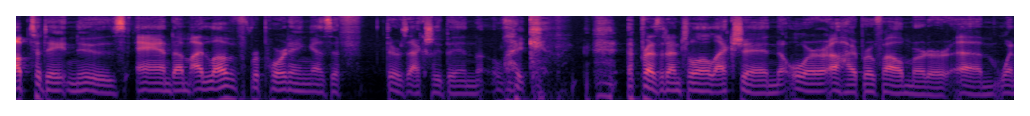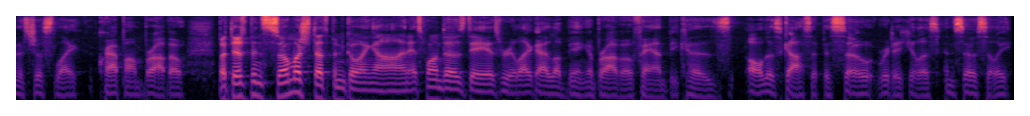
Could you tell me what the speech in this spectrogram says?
up to date news, and um, I love reporting as if there's actually been like a presidential election or a high profile murder um, when it's just like crap on Bravo. But there's been so much that's been going on. It's one of those days where you're like, I love being a Bravo fan because all this gossip is so ridiculous and so silly.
